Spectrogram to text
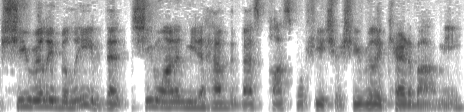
she really believed that she wanted me to have the best possible future. She really cared about me.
